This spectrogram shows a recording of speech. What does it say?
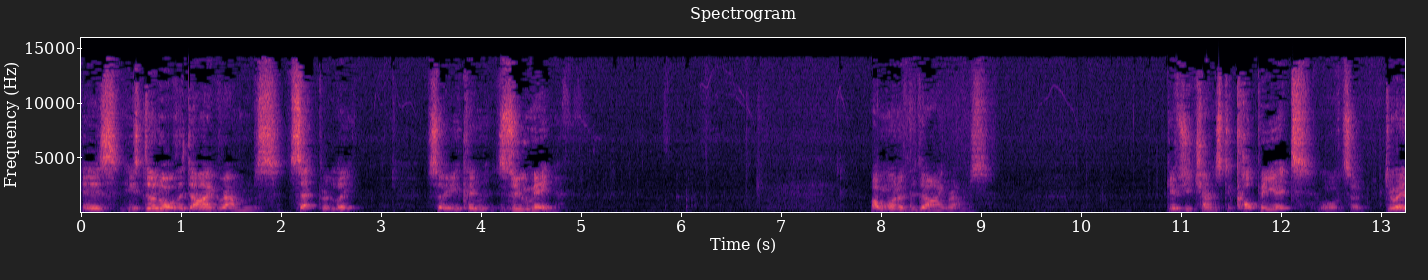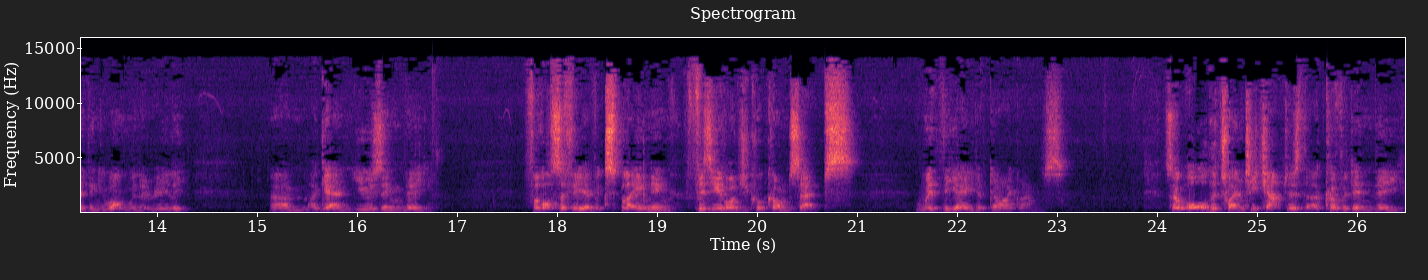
is he's done all the diagrams separately so you can zoom in on one of the diagrams. Gives you a chance to copy it or to do anything you want with it really. Um, again using the philosophy of explaining physiological concepts with the aid of diagrams. So all the 20 chapters that are covered in the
